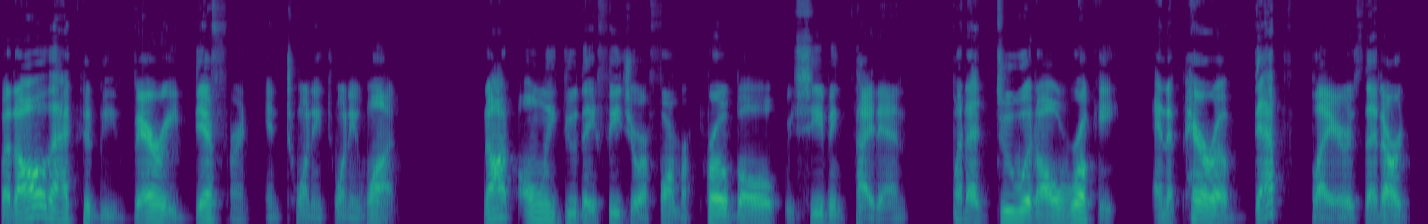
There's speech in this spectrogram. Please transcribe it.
But all that could be very different in 2021. Not only do they feature a former Pro Bowl receiving tight end, but a do it all rookie and a pair of depth players that are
